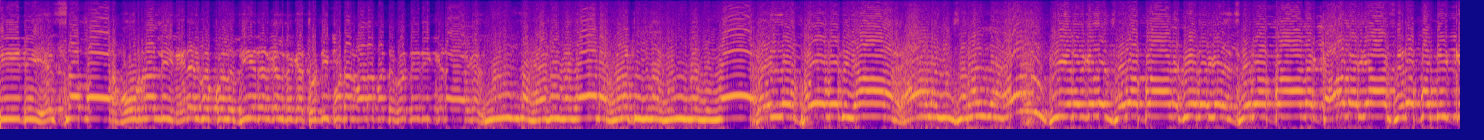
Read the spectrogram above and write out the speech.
வீடு எஸ் எம் ஆர் முரளி நினைவு குழு வீரர்கள் மிக துடிப்புடன் வளம் வந்து கொண்டிருக்கிறார்கள். இந்த கடுமையான போட்டியில வெல்வது யார்? வெல்ல போவது யார்? காலையும் சிறந்த வீரர்களும் சிறப்பான வீரர்கள் சிறப்பான காளையா சிறப்பு மிக்க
